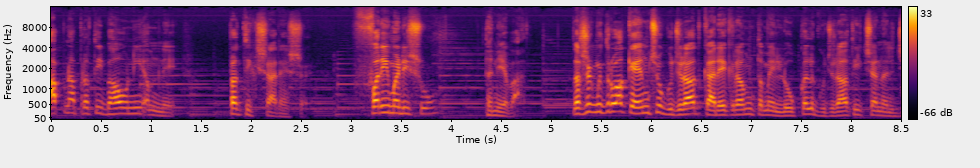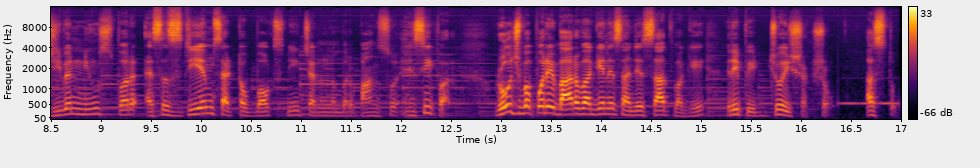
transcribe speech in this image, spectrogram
આપના પ્રતિભાવોની અમને પ્રતીક્ષા રહેશે. ફરી મળીશું. ધન્યવાદ. દર્શક મિત્રો, આ કેમ છો? ગુજરાત કાર્યક્રમ, તમે local Gujarati channel Jivan news પર, એસએસડીએમ સેટ ટોપ બોક્સની ચેનલ નંબર પાંચસો એંસી પર રોજ બપોરે બાર વાગ્યે અને સાંજે સાત વાગે રિપીટ જોઈ શકશો. અસ્તુ.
